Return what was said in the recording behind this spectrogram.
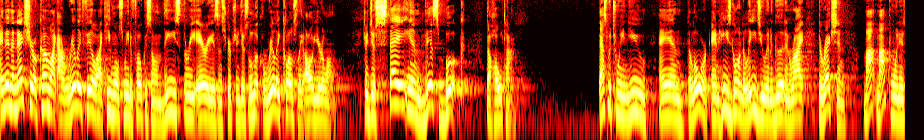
and then the next year will come like, I really feel like He wants me to focus on these three areas in Scripture and just look really closely all year long. To just stay in this book the whole time. That's between you and the Lord, and He's going to lead you in a good and right direction. My, my point is,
